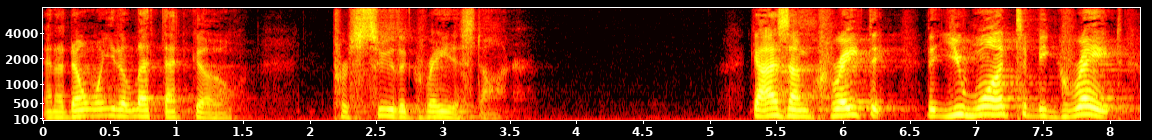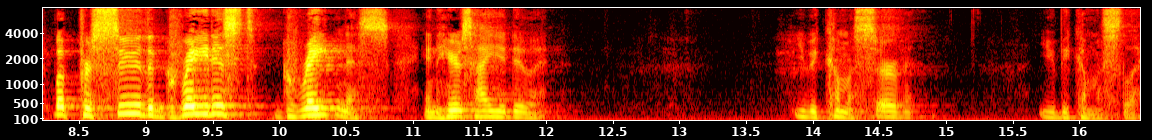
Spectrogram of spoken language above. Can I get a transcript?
And I don't want you to let that go. Pursue the greatest honor. Guys, I'm great that, that you want to be great, but pursue the greatest greatness. And here's how you do it you become a servant, you become a slave.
